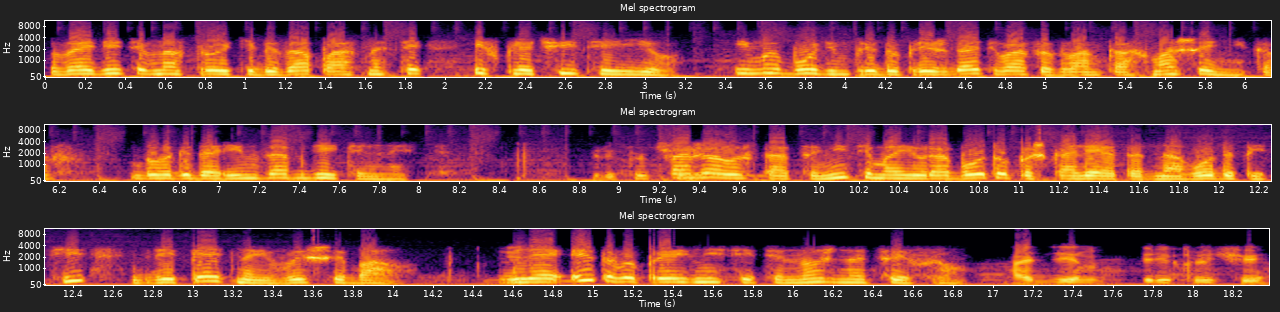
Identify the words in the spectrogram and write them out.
Зайдите в настройки безопасности и включите ее. И мы будем предупреждать вас о звонках мошенников. Благодарим за бдительность. Пожалуйста, оцените мою работу по шкале от 1 до 5, где 5 наивысший балл. Для этого произнесите нужную цифру. Один. Переключи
